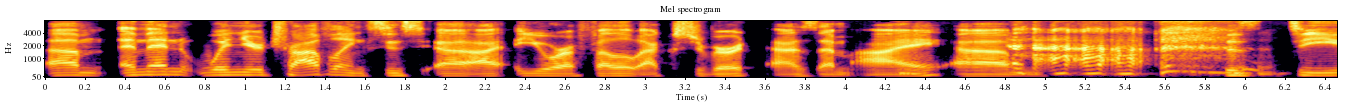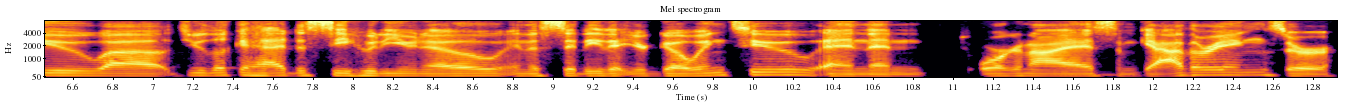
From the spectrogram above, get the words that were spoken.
Um, and then when you're traveling since uh, you are a fellow extrovert as am i um, does, do you uh, do you look ahead to see who do you know in the city that you're going to and then organize some gatherings or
